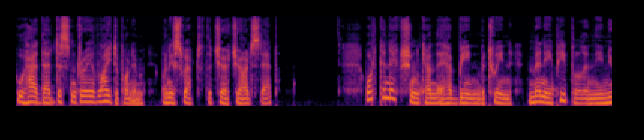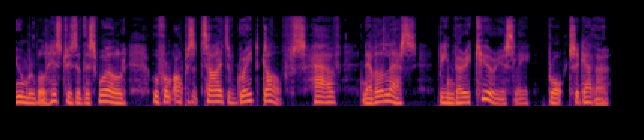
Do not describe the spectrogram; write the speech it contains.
Who had that distant ray of light upon him when he swept the churchyard step? What connexion can there have been between many people in the innumerable histories of this world who from opposite sides of great gulfs have, nevertheless, been very curiously brought together?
